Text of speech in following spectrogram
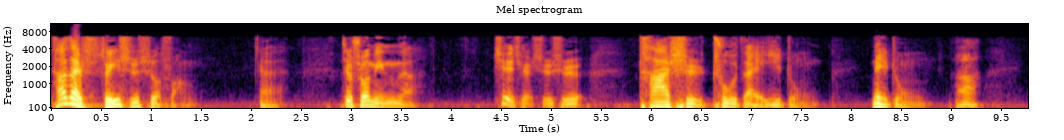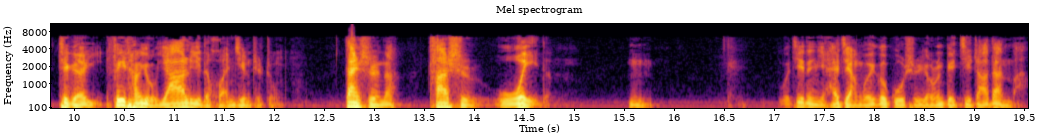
他在随时设防，哎，就说明呢，确确实实他是处在一种那种啊这个非常有压力的环境之中，但是呢，他是无畏的，嗯，我记得你还讲过一个故事，有人给寄炸弹吧？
